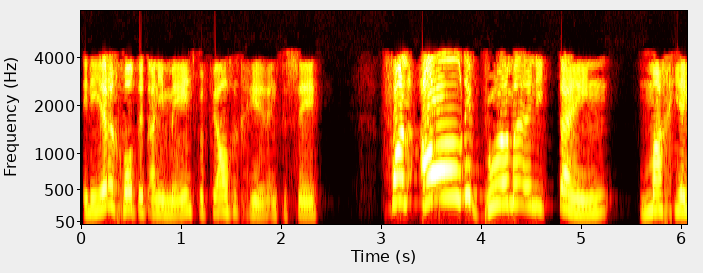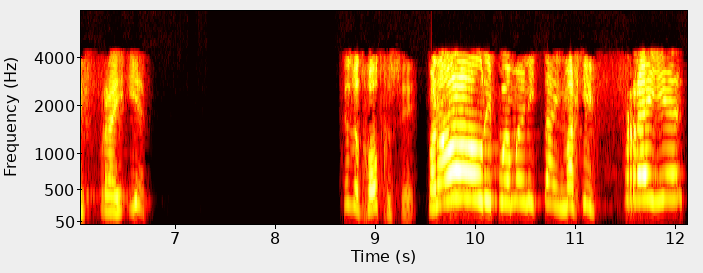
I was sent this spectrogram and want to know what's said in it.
En die Here God het aan die mens bevel gegee en gesê: "Van al die bome in die tuin mag jy vry eet." Dis wat God gesê het. Van al die bome in die tuin mag jy vry eet.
